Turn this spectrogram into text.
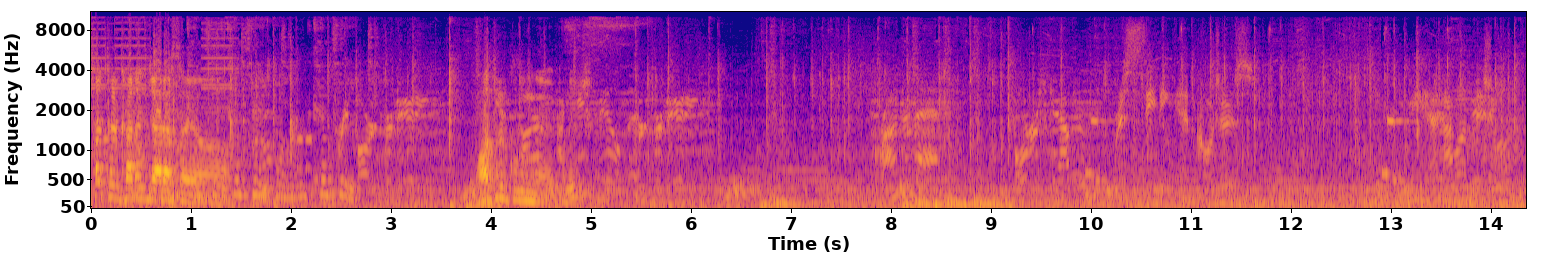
셔틀 가는 줄 알았어요. 와들 구르네 on visual.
